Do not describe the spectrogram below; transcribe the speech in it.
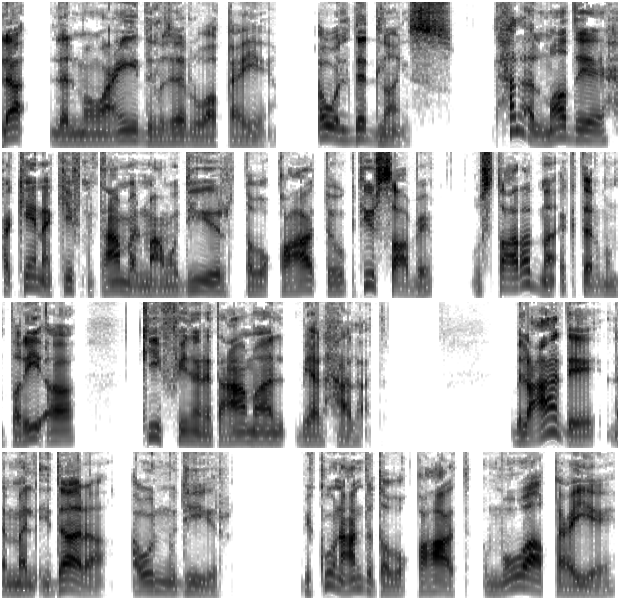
لا للمواعيد الغير الواقعية. أو الديدلاينز الحلقة الماضية حكينا كيف نتعامل مع مدير توقعاته كتير صعبة واستعرضنا أكثر من طريقة كيف فينا نتعامل بهالحالات. بالعادة لما الإدارة أو المدير بيكون عنده توقعات مو واقعية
